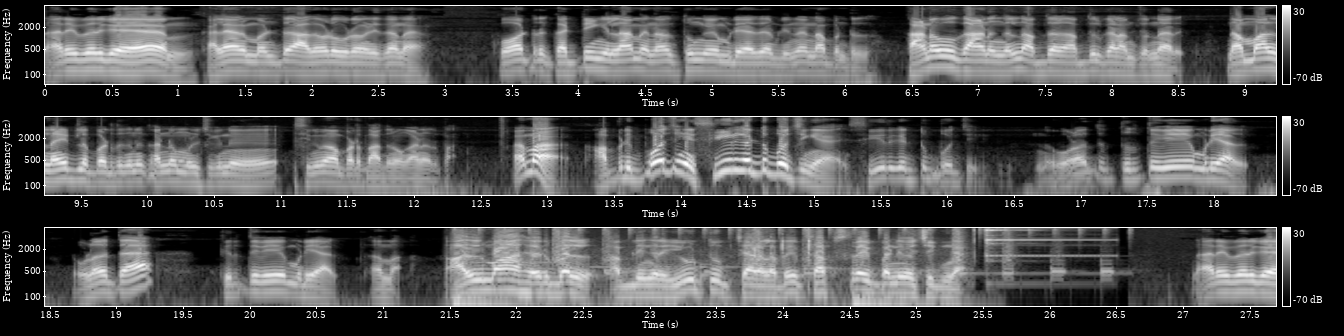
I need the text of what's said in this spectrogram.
நிறைய பேருக்கு கல்யாணம் பண்ணிட்டு அதோட விட வேண்டியதானே கோட்ரு கட்டிங் இல்லாமல் என்னால் தூங்கவே முடியாது அப்படின்னா என்ன பண்ணுறது கனவு காணுங்கள்னு அப்துல் அப்துல் கலாம் சொன்னார். நம்மால் நைட்டில் படுத்துக்கின்னு கண்ணை முழிச்சிக்கின்னு சினிமா படம் பார்த்துன்னு உட்காந்துருப்பான் ஆமாம் அப்படி போச்சுங்க. சீர்கெட்டு போச்சுங்க. சீர்கட்டு போச்சு. இந்த உலகத்தை திருத்தவே முடியாது. உலகத்தை திருத்தவே முடியாது. ஆமாம் அல்மா ஹெர்பல் அப்படிங்கிற யூடியூப் சேனலை போய் சப்ஸ்கிரைப் பண்ணி வச்சுக்கோங்க. நிறைய பேருக்கு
